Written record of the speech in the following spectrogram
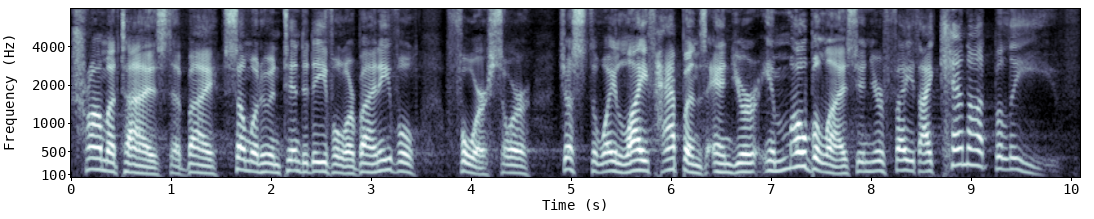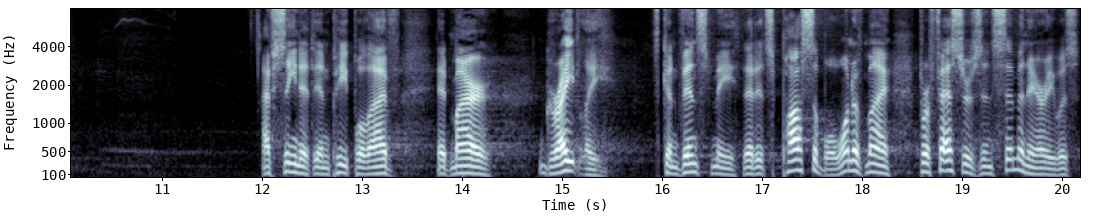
traumatized by someone who intended evil or by an evil force or just the way life happens and you're immobilized in your faith. I cannot believe. I've seen it in people I've admired greatly convinced me that it's possible. One of my professors in seminary was,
